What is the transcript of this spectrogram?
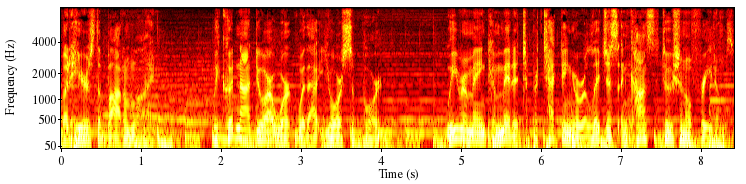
But here's the bottom line we could not do our work without your support. We remain committed to protecting your religious and constitutional freedoms.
